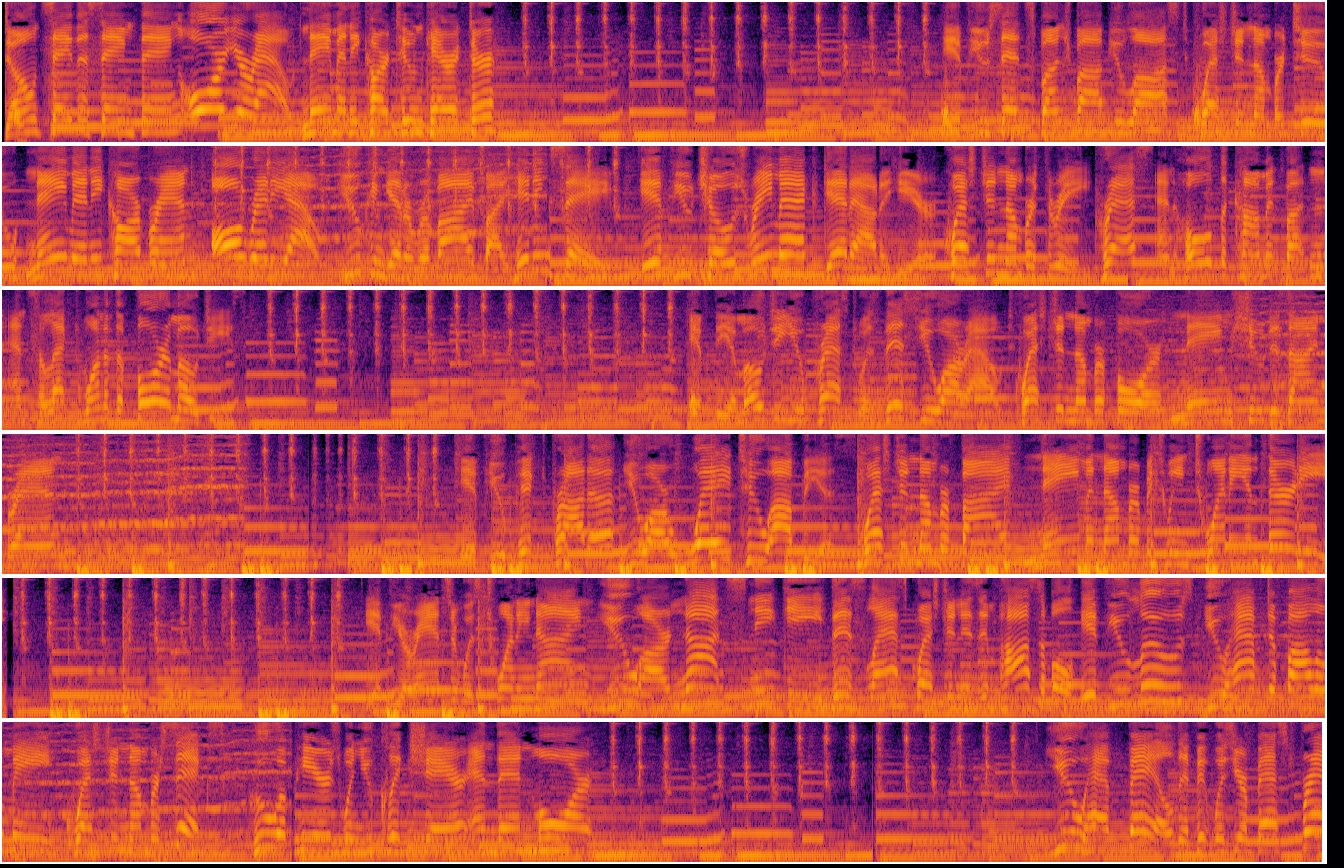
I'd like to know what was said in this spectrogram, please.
Don't say the same thing or you're out. Name any cartoon character. If you said SpongeBob, you lost. Question number two, name any car brand. Already out. You can get a revive by hitting save. If you chose Remake, get out of here. Question number three, press and hold the comment button and select one of the four emojis. If the emoji you pressed was this, you are out. Question number four, name shoe design brand. If you picked Prada, you are way too obvious. Question number five, name a number between 20 and 30. If your answer was 29, you are not sneaky. This last question is impossible. If you lose, you have to follow me. Question number six, who appears when you click share and then more? You have failed if it was your best friend.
